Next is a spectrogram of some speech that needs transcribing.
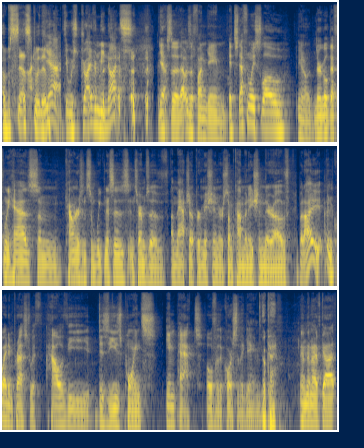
Obsessed with him. yeah, it was driving me nuts. yeah, so that was a fun game. It's definitely slow. You know, Nurgle definitely has some counters and some weaknesses in terms of a matchup or mission or some combination thereof. But I've been quite impressed with how the disease points impact over the course of the game. Okay. And then I've got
